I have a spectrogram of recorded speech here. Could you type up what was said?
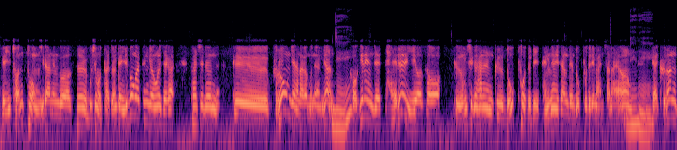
그러니까 이 전통이라는 것을 무시 못하죠. 그러니까 일본 같은 경우는 제가 사실은 그 부러운 게 하나가 뭐냐면 네. 거기는 이제 배를 이어서 그 음식을 하는 그 노포들이 100년 이상 된 노포들이 많잖아요. 네, 네. 그러니까 그런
